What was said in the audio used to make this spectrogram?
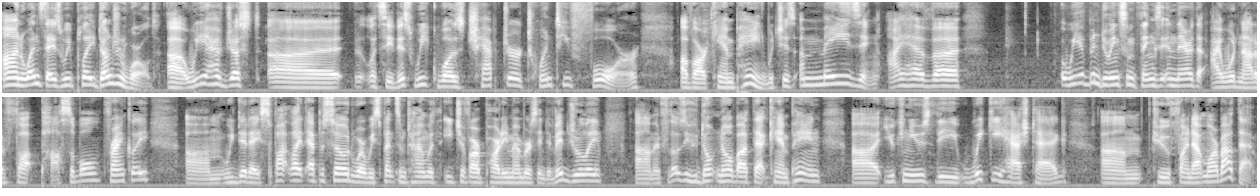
on Wednesdays, we play Dungeon World. Uh, we have just, uh, let's see, this week was chapter 24 of our campaign, which is amazing. I have, uh, we have been doing some things in there that I would not have thought possible, frankly. Um, we did a spotlight episode where we spent some time with each of our party members individually. Um, and for those of you who don't know about that campaign, uh, you can use the wiki hashtag um, to find out more about that.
